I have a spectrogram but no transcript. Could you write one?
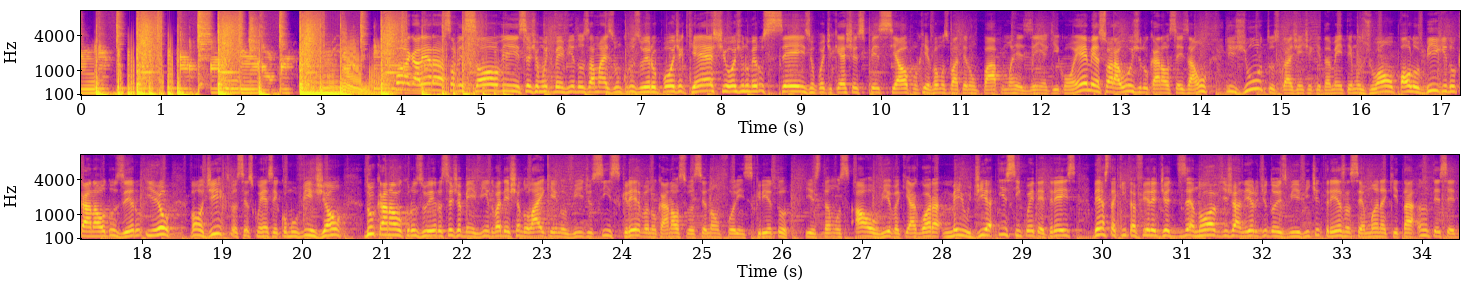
you salve, salve! Sejam muito bem-vindos a mais um Cruzeiro Podcast. Hoje, número 6, um podcast especial, porque vamos bater um papo, uma resenha aqui com Emerson Araújo, do canal 6x1. E juntos com a gente aqui também temos João Paulo Big, do canal do Zero. E eu, Valdir, que vocês conhecem como Virjão, do canal Cruzeiro. Seja bem-vindo, vai deixando o like aí no vídeo, se inscreva no canal se você não for inscrito. E estamos ao vivo aqui agora, meio-dia e 53, desta quinta-feira, dia 19 de janeiro de 2023. A semana que está antecedendo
